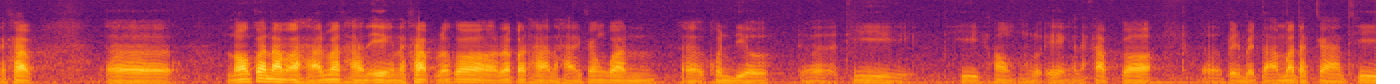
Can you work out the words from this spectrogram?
นะครับน้องก็นำอาหารมาทานเองนะครับ แล้วก็รับประทานอาหารกลางวันคนเดียวที่ที่ห้องของตัวเองนะครับ ก็เป็นไปตามมาตรการที่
